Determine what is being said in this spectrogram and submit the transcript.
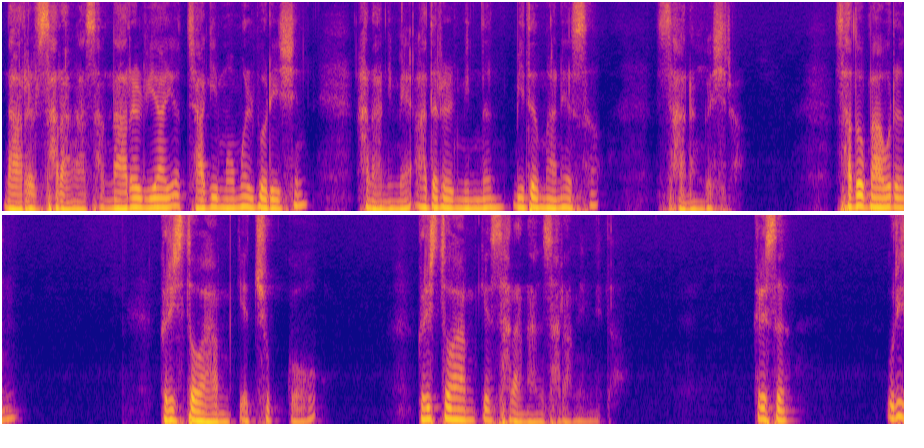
나를 사랑하사 나를 위하여 자기 몸을 버리신 하나님의 아들을 믿는 믿음 안에서 사는 것이라. 사도 바울은 그리스도와 함께 죽고 그리스도와 함께 살아난 사람입니다. 그래서 우리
